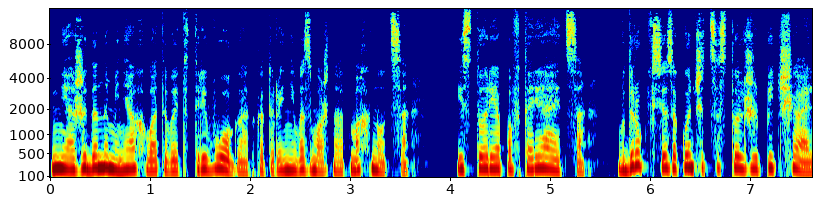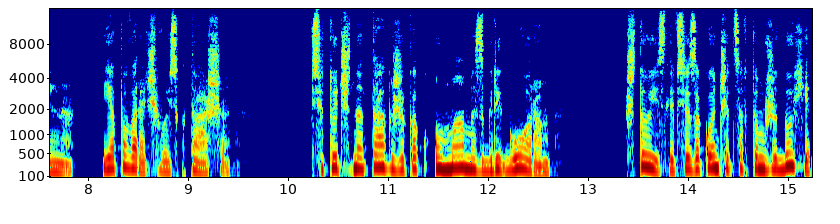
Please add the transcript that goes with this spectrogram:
Неожиданно меня охватывает тревога, от которой невозможно отмахнуться. История повторяется. Вдруг все закончится столь же печально. Я поворачиваюсь к Таше. Все точно так же, как у мамы с Григором. Что, если все закончится в том же духе,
